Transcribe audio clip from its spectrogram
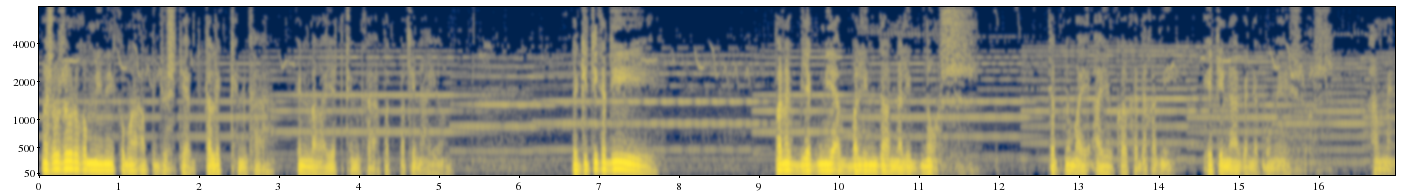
Masusuro kami ni kuma Apo Diyos ti agtalikken ka, in mga yatken ka, apat patinayon. Nagiti ka di panagbiag mi agbalinda na libnos. Kat numay ayo ka kada kami, itinaga ni po Jesus. Amen.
